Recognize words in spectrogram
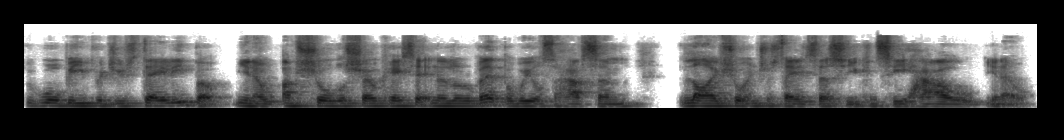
will be produced daily, but you know, I'm sure we'll showcase it in a little bit. But we also have some live short interest data, so you can see how you know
